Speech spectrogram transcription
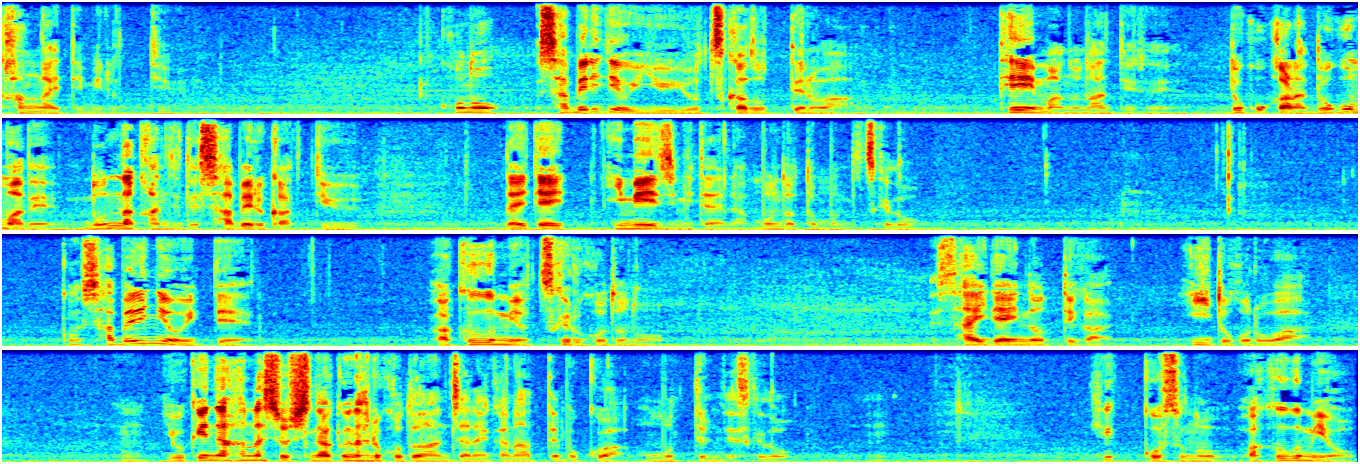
考えてみるっていう。この喋りで言う四つ角っていうのはテーマの何て言うんですねどこからどこまでどんな感じで喋るかっていう大体イメージみたいなもんだと思うんですけどこの喋りにおいて枠組みを作ることの最大のっていうかいいところは、うん、余計な話をしなくなることなんじゃないかなって僕は思ってるんですけど、うん、結構その枠組みを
